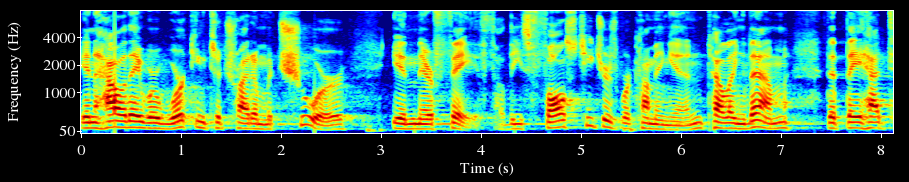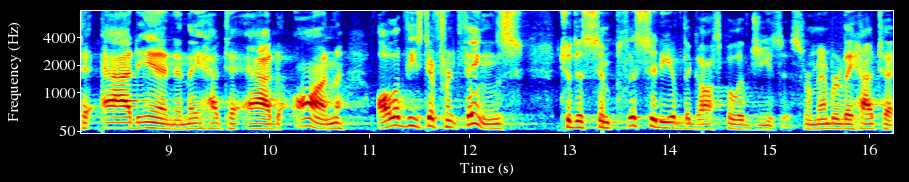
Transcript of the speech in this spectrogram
in how they were working to try to mature in their faith. These false teachers were coming in telling them that they had to add in and they had to add on all of these different things to the simplicity of the gospel of Jesus. Remember, they had to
